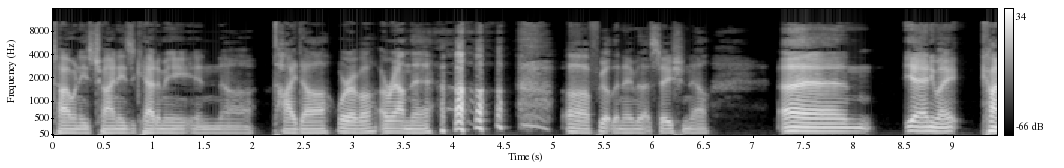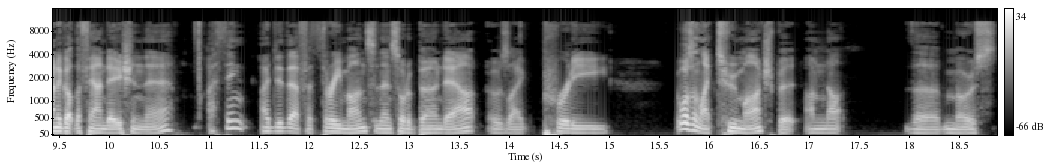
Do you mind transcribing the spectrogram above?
Taiwanese Chinese Academy in, uh, Taida, wherever, around there. uh, I forgot the name of that station now. And yeah, anyway, kind of got the foundation there. I think I did that for three months and then sort of burned out. It was like pretty, it wasn't like too much, but I'm not the most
